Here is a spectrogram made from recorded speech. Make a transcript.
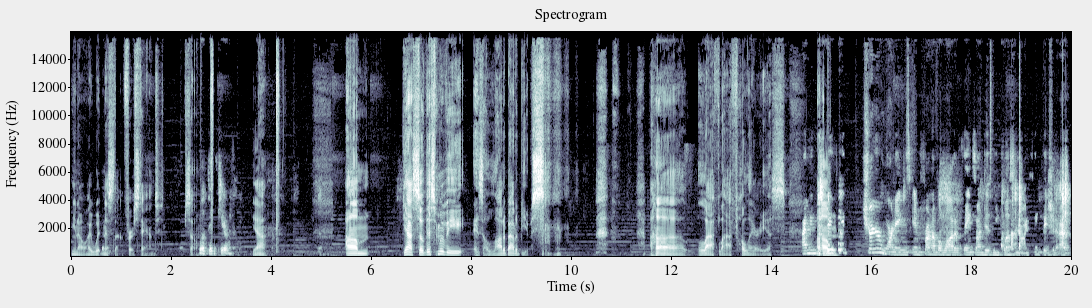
you know I witnessed that firsthand. So well, thank you. Yeah. Um, yeah. So this movie is a lot about abuse. uh, laugh, laugh, hilarious. I mean, um, trigger warnings in front of a lot of things on Disney Plus now. I think they should add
